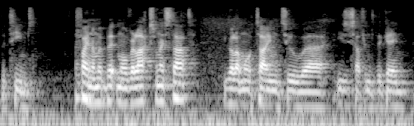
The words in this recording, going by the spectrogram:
the teams. I find I'm a bit more relaxed when I start. You've got a lot more time to uh, ease yourself into the game.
